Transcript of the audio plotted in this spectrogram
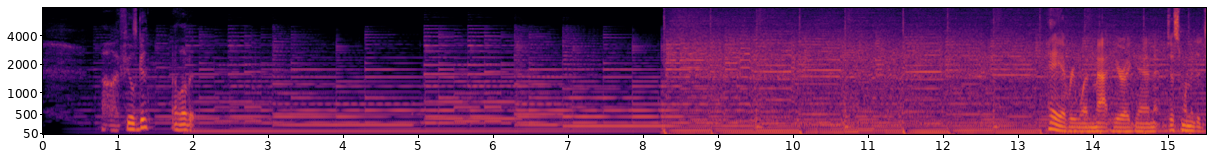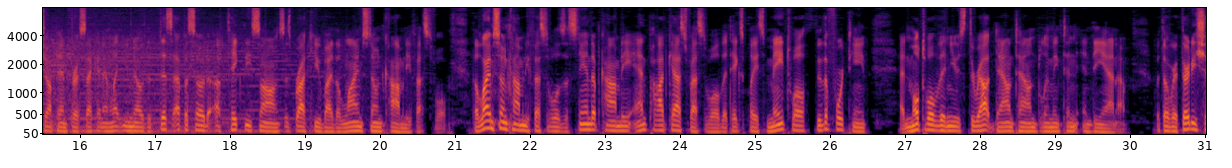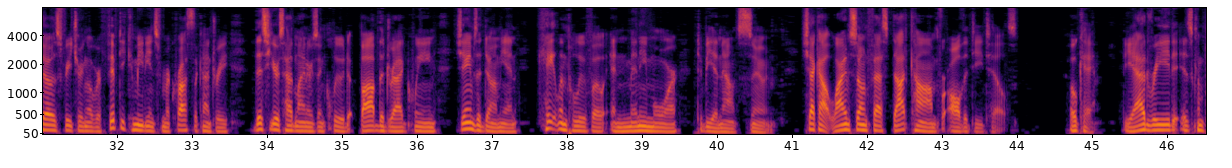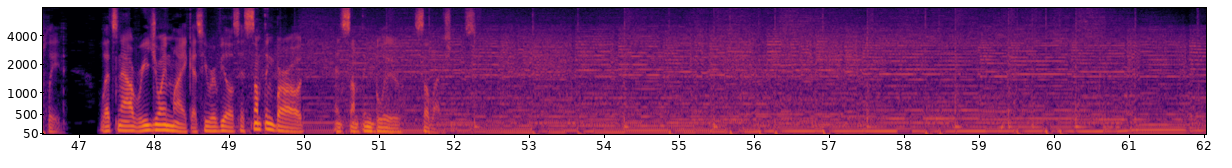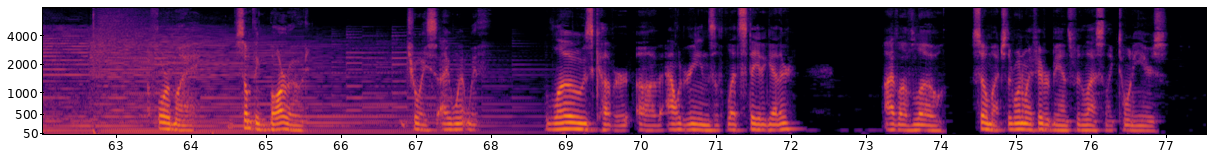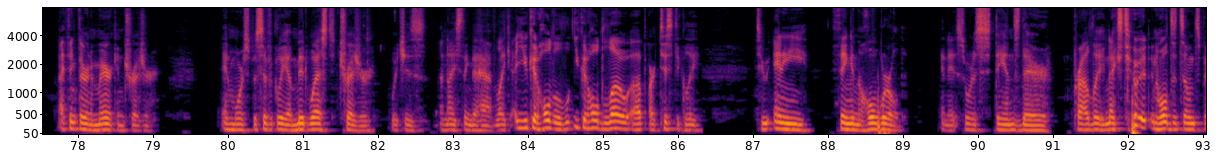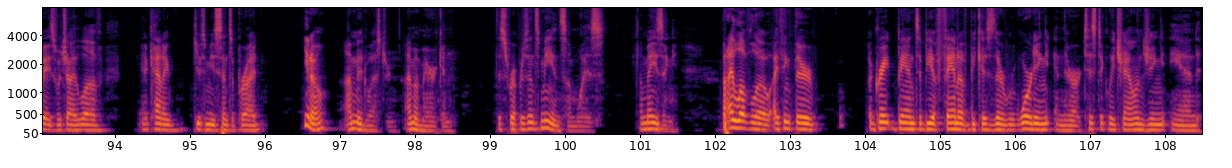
uh, it feels good. I love it. Hey everyone, Matt here again. Just wanted to jump in for a second and let you know that this episode of Take These Songs is brought to you by the Limestone Comedy Festival. The Limestone Comedy Festival is a stand up comedy and podcast festival that takes place May 12th through the 14th at multiple venues throughout downtown Bloomington, Indiana. With over 30 shows featuring over 50 comedians from across the country, this year's headliners include Bob the Drag Queen, James Adomian, Caitlin Peluffo, and many more to be announced soon. Check out limestonefest.com for all the details. Okay, the ad read is complete. Let's now rejoin Mike as he reveals his Something Borrowed and Something Blue selections. For my Something Borrowed choice, I went with Low's cover of Al Green's Let's Stay Together. I love Low so much. They're one of my favorite bands for the last like 20 years. I think they're an American treasure, and more specifically, a Midwest treasure, which is a nice thing to have. Like you could hold a, you could hold Low up artistically to anything in the whole world, and it sort of stands there proudly next to it and holds its own space, which I love. And it kind of gives me a sense of pride. You know, I'm Midwestern. I'm American. This represents me in some ways. Amazing. But I love Low. I think they're a great band to be a fan of because they're rewarding and they're artistically challenging and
